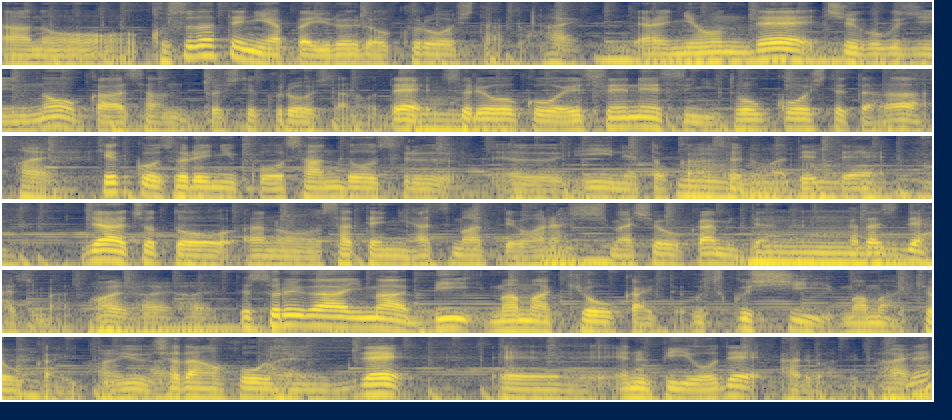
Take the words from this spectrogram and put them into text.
あの子育てにやっぱりいろいろ苦労したと、はい。日本で中国人のお母さんとして苦労したので、それをこう SNS に投稿してたら、はい。結構それにこう賛同するえーいいねとかそういうのが出て、じゃあちょっとあの査定に集まってお話ししましょうかみたいな形で始まった。はい。はい。はい。でそれが今美ママ協会と美しいママ協会とはいいう社団法人で、えー NPO であるわけですね。はい。はい。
